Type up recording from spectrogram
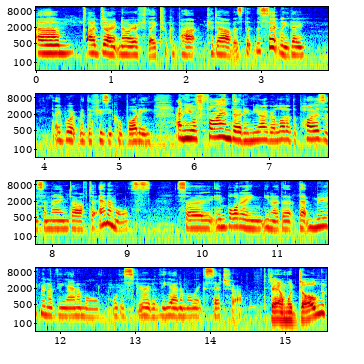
Um, I don't know if they took apart cadavers, but certainly they they work with the physical body. And you'll find that in yoga, a lot of the poses are named after animals. So embodying, you know, that, that movement of the animal or the spirit of the animal, etc. Downward dog.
